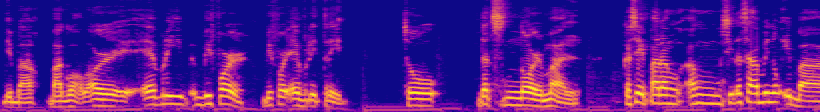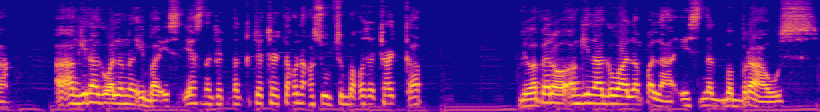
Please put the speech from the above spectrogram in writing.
'Di ba? Bago or every before before every trade. So that's normal. Kasi parang ang sinasabi ng iba, uh, ang ginagawa lang ng iba is yes, nagcha-chart ako, nakasubsub ako sa chart cap. 'Di ba? Pero ang ginagawa lang pala is nagba-browse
